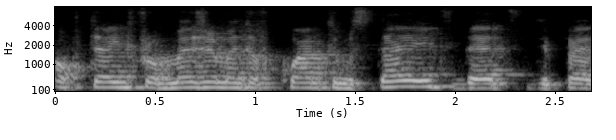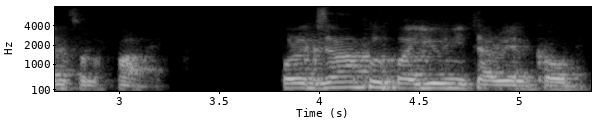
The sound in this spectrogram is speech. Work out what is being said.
obtained from measurement of quantum state that depends on phi. For example, by unitary encoding.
